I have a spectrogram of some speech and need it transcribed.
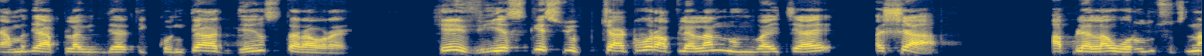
यामध्ये आपला विद्यार्थी कोणत्या अध्ययन स्तरावर आहे? हे व्ही एस के स्विफ्ट चार्टवर आपल्याला नोंदवायचे आहे अशा आपल्याला वरून सूचना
